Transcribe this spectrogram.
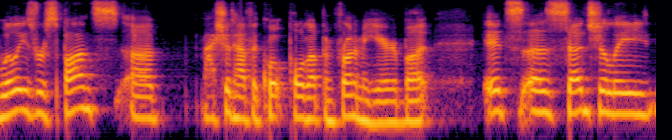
Willie's response, uh, I should have the quote pulled up in front of me here, but it's essentially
